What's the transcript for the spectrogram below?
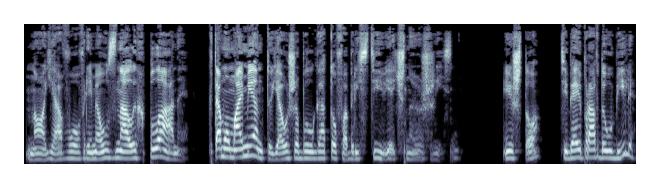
Но я вовремя узнал их планы. К тому моменту я уже был готов обрести вечную жизнь. И что, тебя и правда убили?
